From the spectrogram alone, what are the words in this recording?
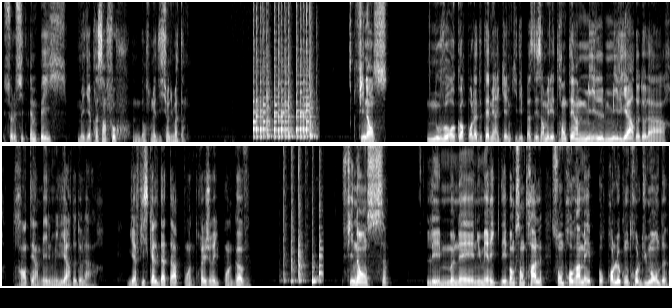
sur le site MPI Média Presse Info dans son édition du matin. Finance. Nouveau record pour la dette américaine qui dépasse désormais les 31 000 milliards de dollars. 31 000 milliards de dollars. Via fiscaldata.treasury.gov. Finance. Les monnaies numériques des banques centrales sont programmées pour prendre le contrôle du monde.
